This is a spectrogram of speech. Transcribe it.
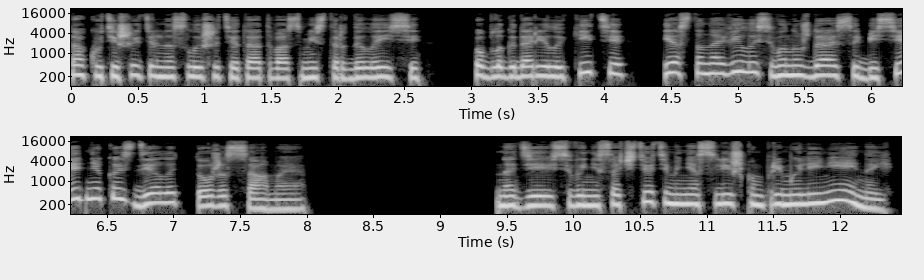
«Так утешительно слышать это от вас, мистер Делейси», — поблагодарила Кити и остановилась, вынуждая собеседника сделать то же самое. «Надеюсь, вы не сочтете меня слишком прямолинейной»,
